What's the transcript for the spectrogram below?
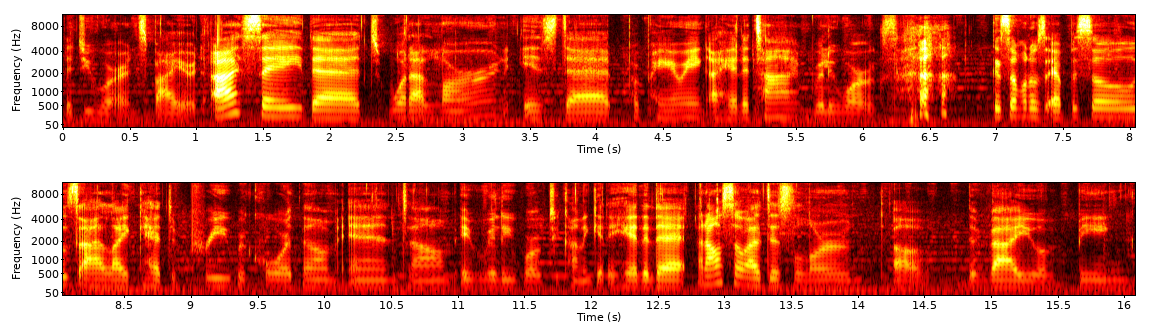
that you were inspired. I say that what I learned is that preparing ahead of time really works. Because some of those episodes, I like had to pre-record them, and um, it really worked to kind of get ahead of that. And also, I just learned uh, the value of being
